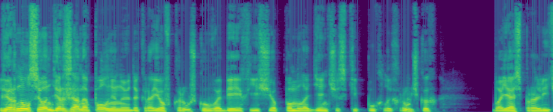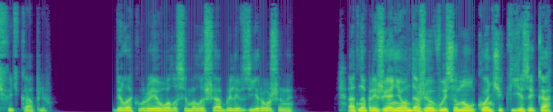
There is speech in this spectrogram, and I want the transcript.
Вернулся он, держа наполненную до краев кружку в обеих еще по-младенчески пухлых ручках, боясь пролить хоть каплю. Белокурые волосы малыша были взъерошены, от напряжения он даже высунул кончик языка.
